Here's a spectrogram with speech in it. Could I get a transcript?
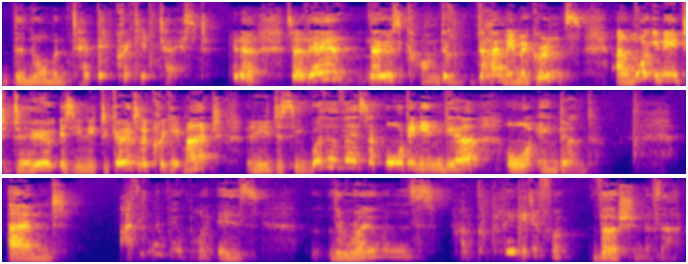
the Norman Tebbit cricket test. You know, so they're those kind of damn immigrants, and what you need to do is you need to go to the cricket match and you need to see whether they're supporting India or England. And I think the real point is the Romans had a completely different version of that.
